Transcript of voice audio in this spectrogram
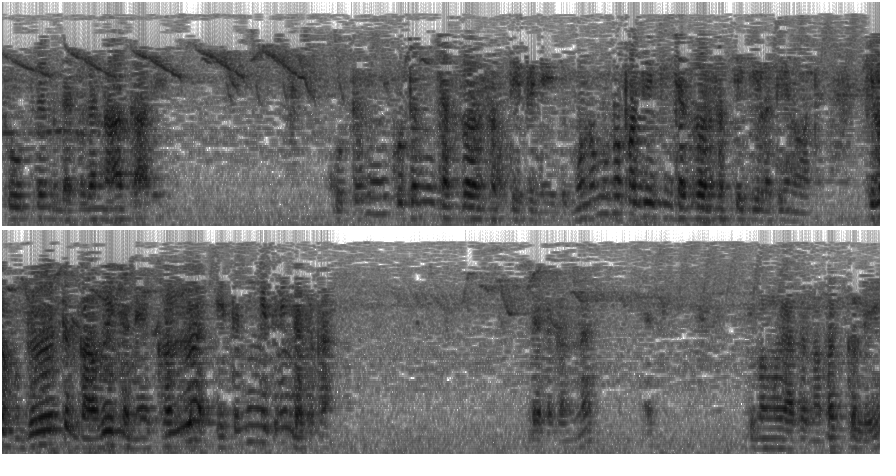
සූත්‍රයෙන් දැක ගන්න ආකාරය. කුටමින් කුටමින් චතුරාර්ය සත්‍ය පිළිද මොන මොන පදයකින් චතුරාර්ය සත්‍ය කියලා කියනවාද කියලා හොඳට ගවේෂණය කළා එතනින් එතනින් දැක ගන්න. දැක ගන්න. ඉතින් මම ඔය අද මතක් කළේ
